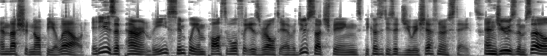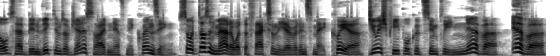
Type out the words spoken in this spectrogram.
and thus should not be allowed. It is apparently simply impossible for Israel to ever do such things because it is a Jewish ethno-state, and Jews themselves have been victims of genocide and ethnic cleansing. So it doesn't matter what the facts and the evidence make clear, Jewish people could simply never ever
